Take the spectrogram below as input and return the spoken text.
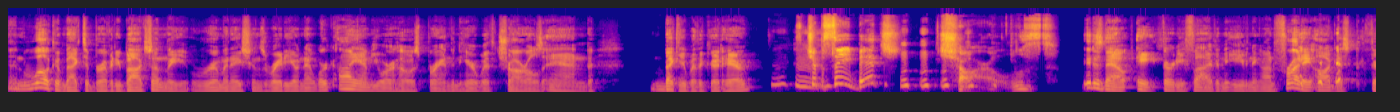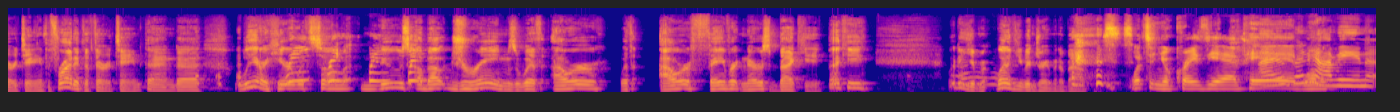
And welcome back to Brevity Box on the Ruminations Radio Network. I am your host, Brandon, here with Charles and Becky with a good hair. Mhm. Triple C, bitch! Charles. It is now 8:35 in the evening on Friday, August 13th, Friday the 13th, and uh, we are here with some news about dreams with our with our favorite nurse Becky. Becky, what have you what have you been dreaming about? What's in your crazy ass head? I've been woman? having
